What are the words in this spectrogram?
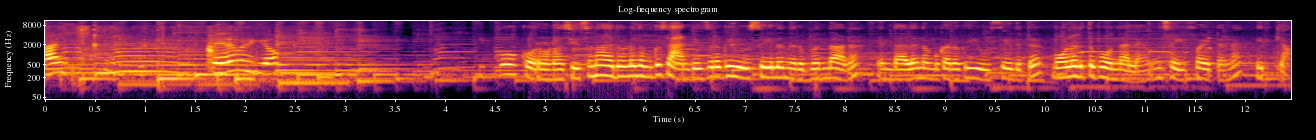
ഹായ്. നേരം വൈകിയോ ഇപ്പോൾ കൊറോണ സീസൺ ആയതുകൊണ്ട് നമുക്ക് സാനിറ്റൈസർ ഒക്കെ യൂസ് ചെയ്യൽ നിർബന്ധമാണ് എന്തായാലും നമുക്കതൊക്കെ യൂസ് ചെയ്തിട്ട് മോളെടുത്ത് പോകുന്നതല്ലേ? ഒന്ന് സേഫ് ആയിട്ട് തന്നെ ഇരിക്കാം.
